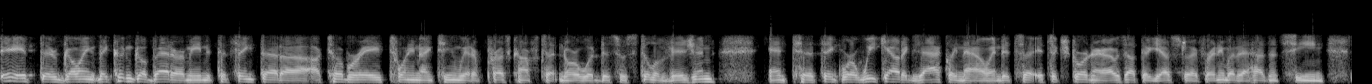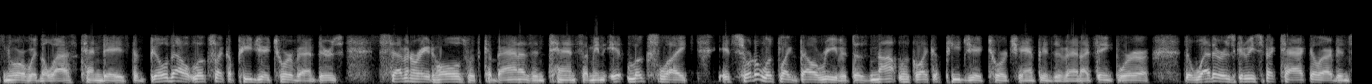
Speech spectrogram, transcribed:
They're going. They couldn't go better. I mean, to think that uh, October eighth, twenty nineteen, we had a press conference at Norwood. This was still a vision, and to think we're a week out exactly now, and it's uh, it's extraordinary. I was out there yesterday. For anybody that hasn't seen Norwood the last ten days, the build out looks like a PGA Tour event. There's seven or eight holes with cabanas and tents. I mean, it looks like it sort of looked like Bellerive. It does not look like a PGA Tour Champions event. I think we're the weather is going to be spectacular. I've been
